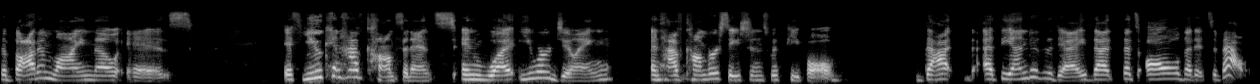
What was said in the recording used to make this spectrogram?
the bottom line though is if you can have confidence in what you are doing and have conversations with people that at the end of the day that that's all that it's about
